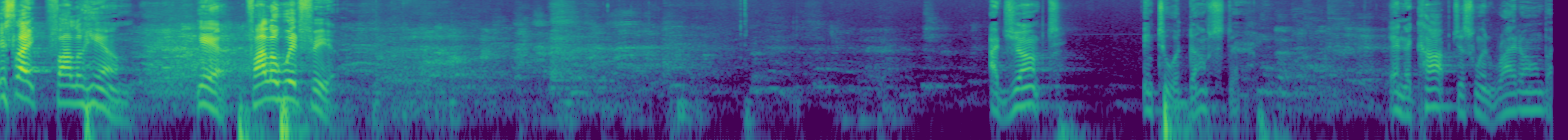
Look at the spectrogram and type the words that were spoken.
it's like follow him. Yeah, follow Whitfield. I jumped into a dumpster, and the cop just went right on by.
